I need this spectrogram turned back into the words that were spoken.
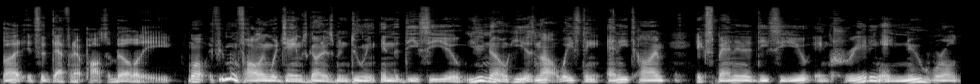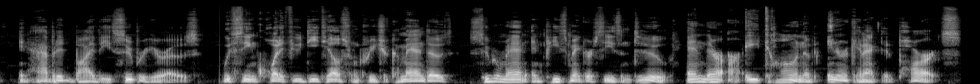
but it's a definite possibility. Well, if you've been following what James Gunn has been doing in the DCU, you know he is not wasting any time expanding the DCU and creating a new world inhabited by these superheroes. We've seen quite a few details from Creature Commandos, Superman, and Peacemaker Season 2, and there are a ton of interconnected parts.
